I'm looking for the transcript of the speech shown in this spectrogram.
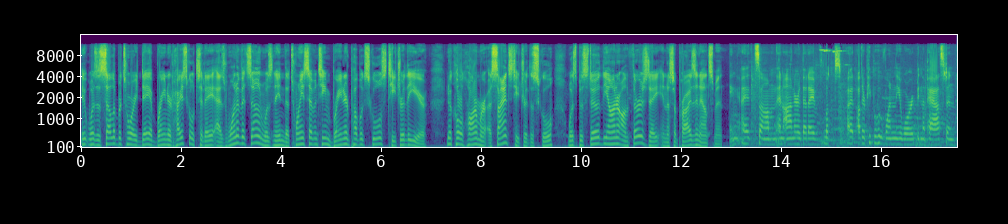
It was a celebratory day at Brainerd High School today as one of its own was named the 2017 Brainerd Public Schools Teacher of the Year. Nicole Harmer, a science teacher at the school, was bestowed the honor on Thursday in a surprise announcement. It's um, an honor that I've looked at other people who've won the award in the past and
